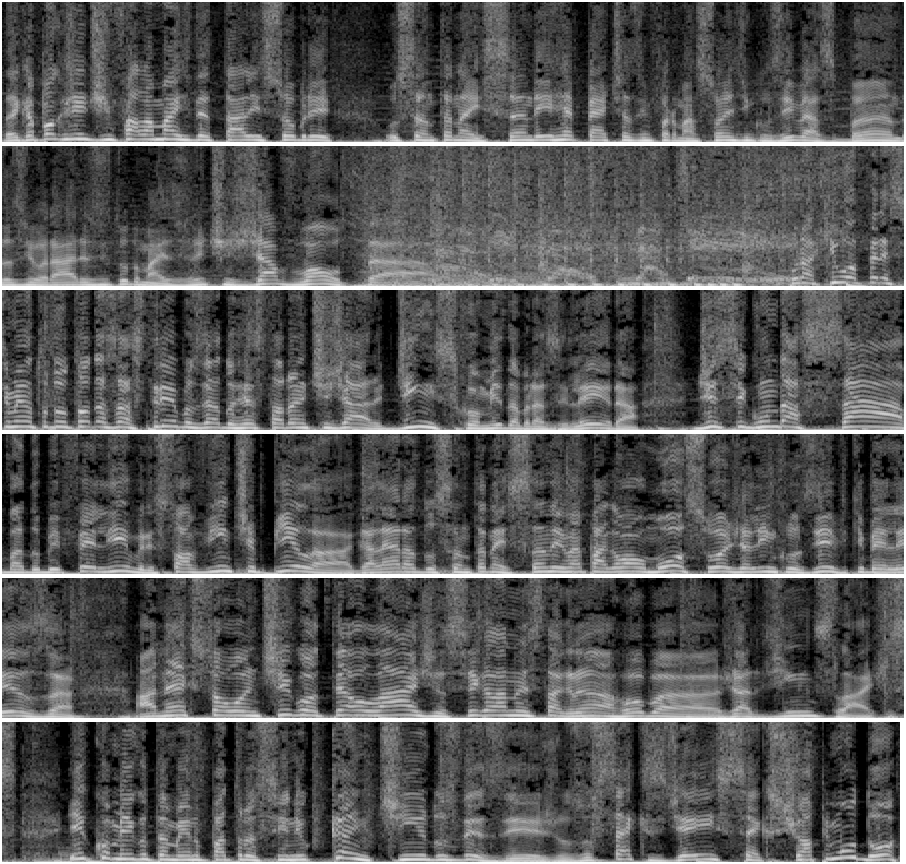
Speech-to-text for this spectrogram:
Daqui a pouco a gente fala mais detalhes sobre o Santana Sunday e repete as informações, inclusive as bandas e horários e tudo mais. A gente já volta. Por aqui o oferecimento do Todas as Tribos é do restaurante Jardins Comida Brasileira. De segunda a sábado, buffet livre, só 20 pila. A galera do Santana e Sunday vai pagar o almoço hoje ali, inclusive, que beleza. Anexo ao antigo Hotel Lages. Siga lá no Instagram, arroba Jardins Lages. E comigo também no patrocínio Cantinho dos Desejos. O Sex J Sex Shop mudou.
